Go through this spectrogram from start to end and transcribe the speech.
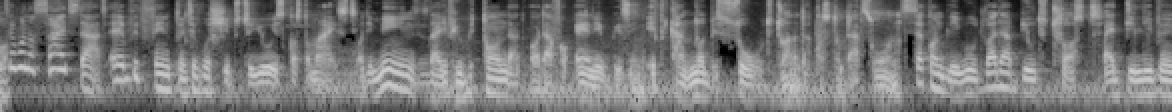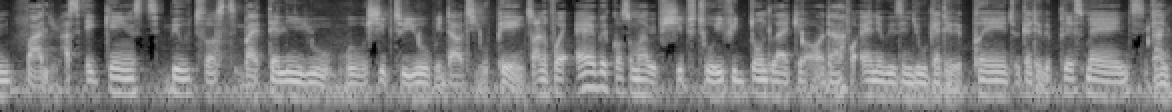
not even aside that. Everything Printivo ships to you is customized. What it means is that if you return that order for any reason, it cannot be sold to another customer. That's one. Secondly, we would rather build trust by delivering value as against build trust by telling you we will ship to you without you paying. So, and for every customer we've shipped to, if you don't like your order for any reason, you will get a reprint, you get a replacement, you can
